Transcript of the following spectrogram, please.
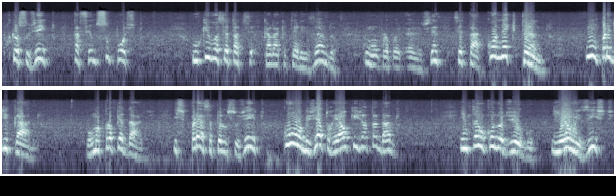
porque o sujeito está sendo suposto. O que você está caracterizando com existência, você está conectando um predicado, uma propriedade expressa pelo sujeito com um objeto real que já está dado. Então, quando eu digo leão existe,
